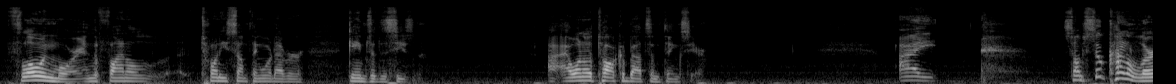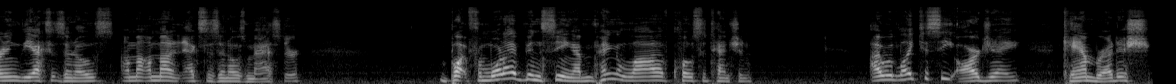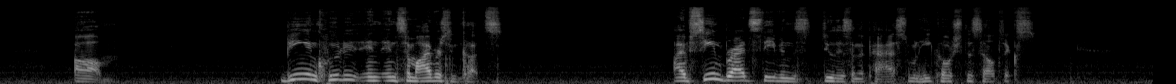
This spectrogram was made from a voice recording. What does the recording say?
flowing more in the final 20 something, whatever games of the season. I, I want to talk about some things here. I. So I'm still kind of learning the X's and O's. I'm not, I'm not an X's and O's master. But from what I've been seeing, I've been paying a lot of close attention. I would like to see RJ, Cam Reddish, um, being included in, in some Iverson cuts. I've seen Brad Stevens do this in the past when he coached the Celtics.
